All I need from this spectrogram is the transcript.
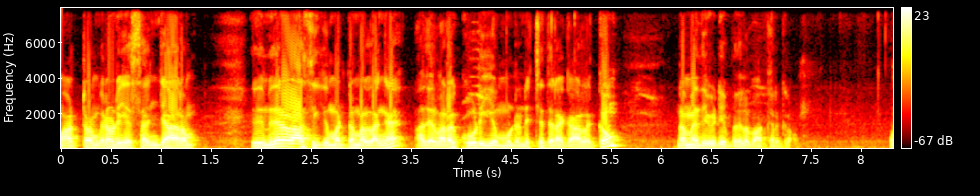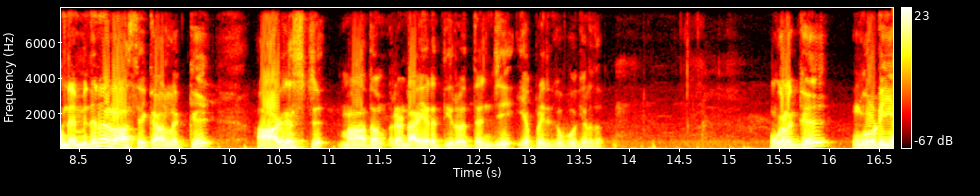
மாற்றம் கிரகனுடைய சஞ்சாரம் இது மிதன ராசிக்கு மட்டுமல்லங்க அதில் வரக்கூடிய மூன்று நட்சத்திரக்காரர்களுக்கும் நம்ம இந்த வீடியோ பதில் பார்க்குறோம் இந்த மிதுன ராசிக்காரர்களுக்கு ஆகஸ்ட் மாதம் ரெண்டாயிரத்தி இருபத்தஞ்சி எப்படி இருக்க போகிறது? உங்களுக்கு உங்களுடைய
